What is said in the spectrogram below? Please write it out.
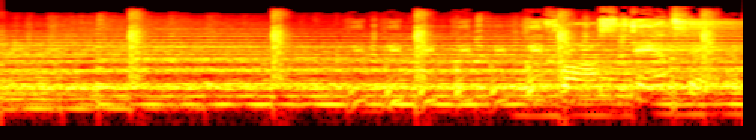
across the dancing.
